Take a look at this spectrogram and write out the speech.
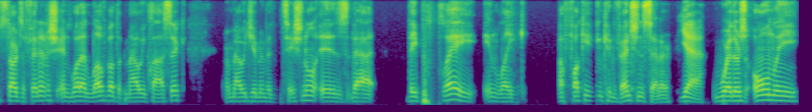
start to finish. And what I love about the Maui Classic or Maui Jim Invitational is that they play in like a fucking convention center Yeah. where there's only,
